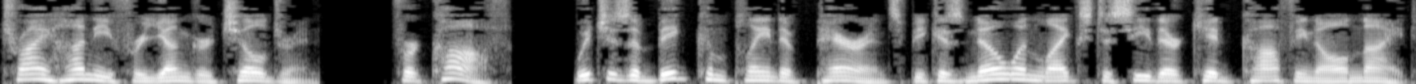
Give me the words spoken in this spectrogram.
Try honey for younger children. For cough, which is a big complaint of parents because no one likes to see their kid coughing all night.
